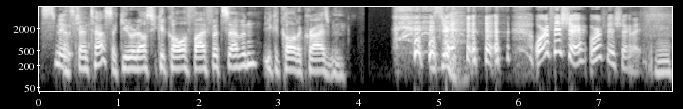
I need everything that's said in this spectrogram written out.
Smoot. That's fantastic. You know what else you could call a five foot seven? You could call it a Kreizman. or a Fisher, or a Fisher. Right. Mm.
